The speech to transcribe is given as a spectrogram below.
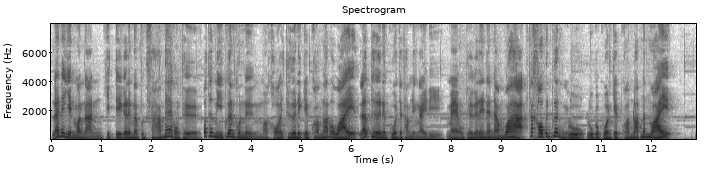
และในเย็นวันนั้นกิตตีก็ได้มาปรึกษาแม่ของเธอว่าถ้ามีเพื่อนคนหนึ่งมาขอให้เธอเนี่ยเก็บความลับเอาไว้ แล้วเธอเนี่ยควรจะทำยังไงดี แม่ของเธอก็ได้แนะนำว่า ถ้าเขาเป็นเพื่อนของลูก ลูกก็ควรเก็บความลับนั้นไว้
